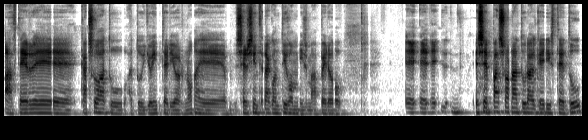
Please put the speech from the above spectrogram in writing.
hacer eh, caso a tu, a tu yo interior, ¿no? ser sincera contigo misma, pero ese paso natural que diste tú,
